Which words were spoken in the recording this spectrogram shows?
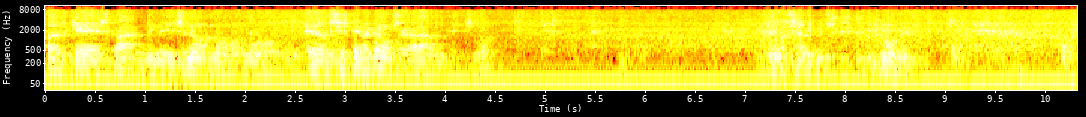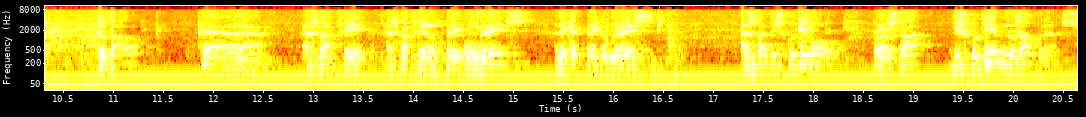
perquè, esclar, ells no, no, no, era el sistema que no els agradava amb ells, no? Molt bé. Total, que es va fer, es va fer el precongrés, en aquest precongrés es va discutir molt, però esclar, discutíem nosaltres,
